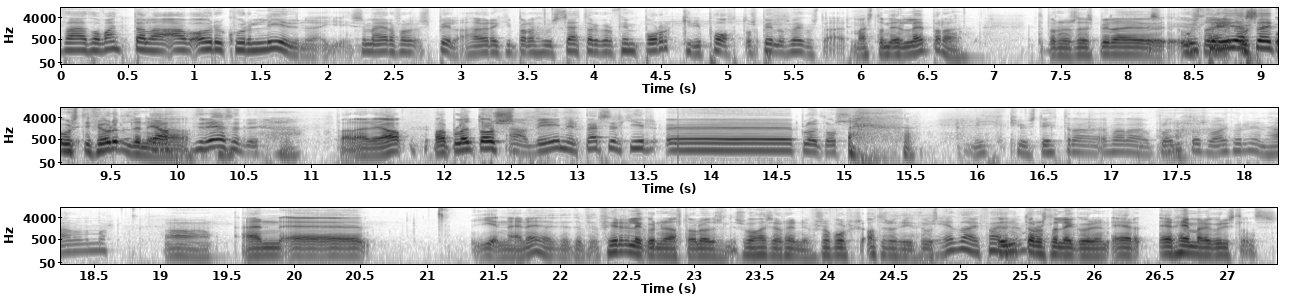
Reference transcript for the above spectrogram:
Það er þá vantalega af öðru hverju liðinu eða ekki, sem er að fara að spila. Það er ekki bara, þú veist, setja eitthvað fimm borgir í pott og spila svo eitthvað staðar. Mæst á mér leið bara. Þetta er bara náttúrulega að spila Úst- í fjóröldinni já, þriðasetti Bara já, bara blöndós ah, vinir berserkir uh, blöndós miklu stittra að fara blöndós og eitthvað en herranumar ah. En uh, ég, Nei, nei, fyrirleikurinn er alltaf á löðusli Svo það sé á hreinu, svo fólk áttur á því undanúrsleikurinn er, er heimaleikur Íslands.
